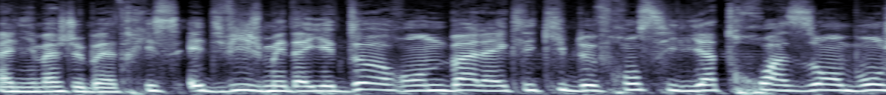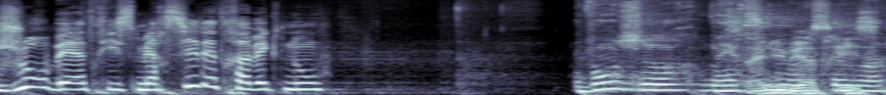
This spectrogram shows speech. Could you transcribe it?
à l'image de Béatrice Edwige, médaillée d'or en handball avec l'équipe de France il y a trois ans. Bonjour Béatrice, merci d'être avec nous. Bonjour, merci Salut, de me Béatrice. recevoir.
